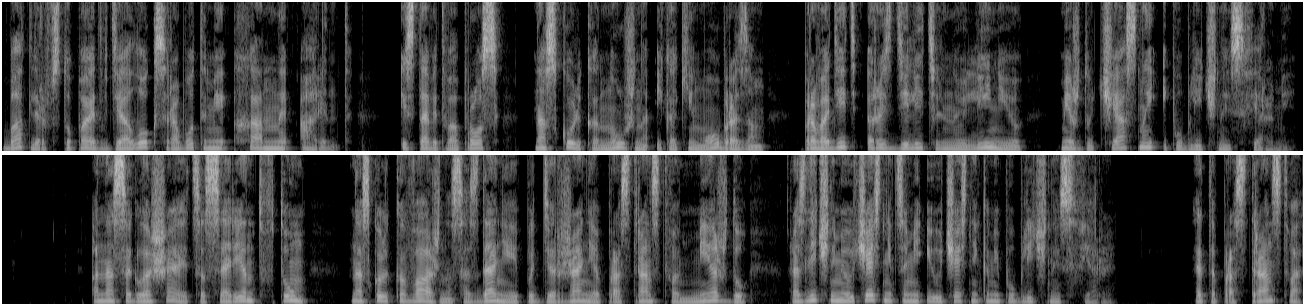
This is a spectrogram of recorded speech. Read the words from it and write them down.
Батлер вступает в диалог с работами Ханны Аренд и ставит вопрос, насколько нужно и каким образом проводить разделительную линию между частной и публичной сферами. Она соглашается с Аренд в том, насколько важно создание и поддержание пространства между различными участницами и участниками публичной сферы. Это пространство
